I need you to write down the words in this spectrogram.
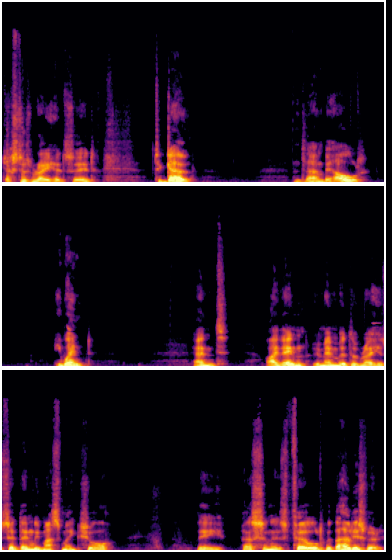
just as Ray had said, to go. And lo and behold, he went. And I then remembered that Ray had said, then we must make sure the person is filled with the Holy Spirit.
